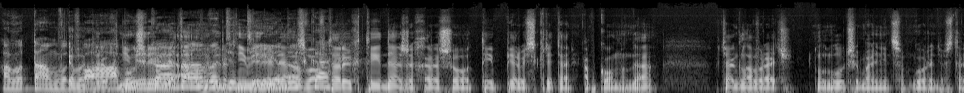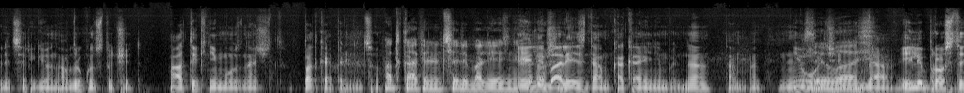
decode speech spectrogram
а вот там вот Во-первых, не бабушка, верили, а, там, во-первых, не верили, а во-вторых, ты даже хорошо, ты первый секретарь обкома, да, у тебя главврач. лучшей больницы в городе, в столице региона. А вдруг он стучит? А ты к нему, значит, под капельницу. От капельницы или болезнь. Или хорошая. болезнь там какая-нибудь, да? Там от- не Взялась. очень. Да. Или просто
